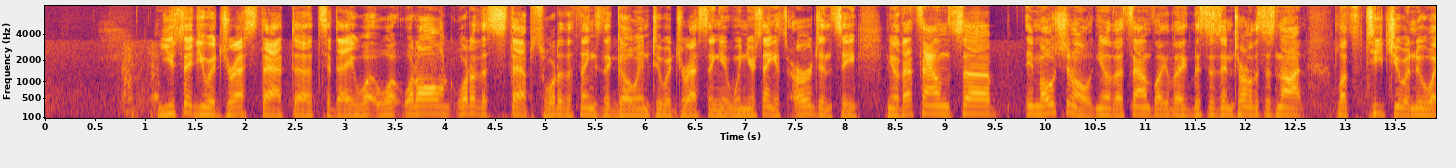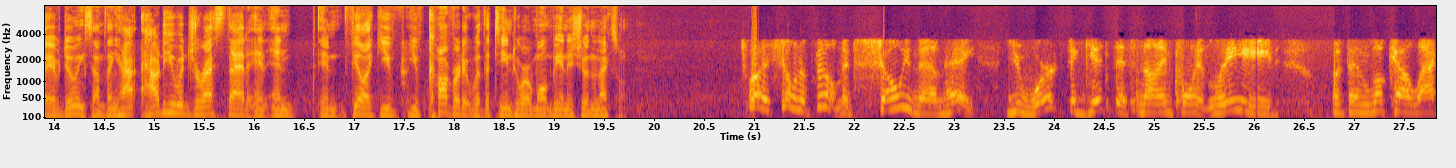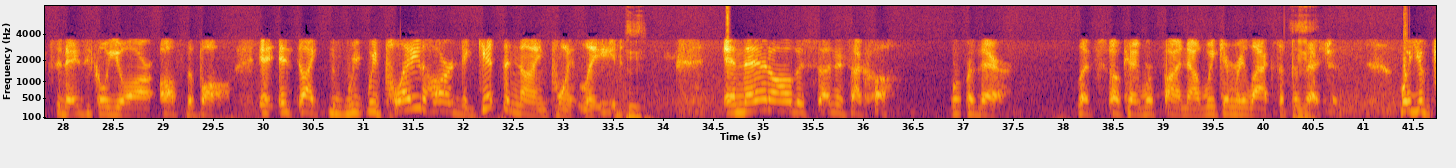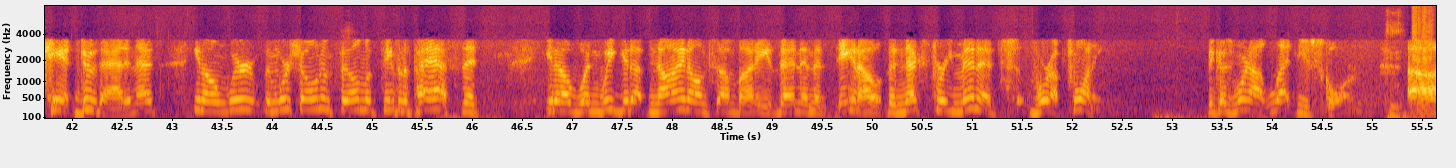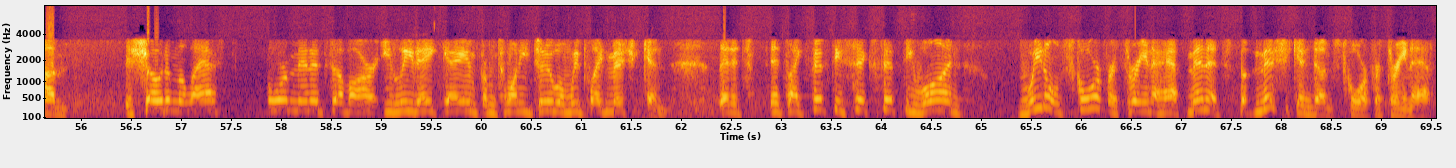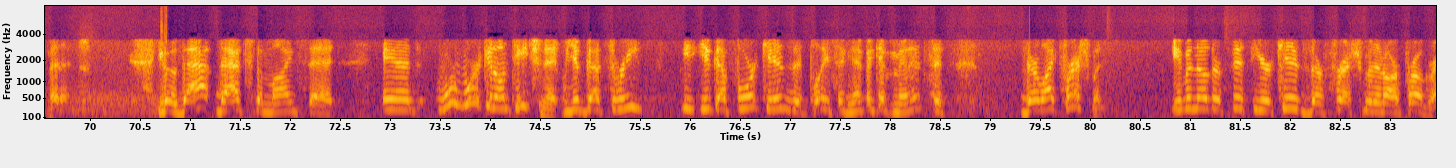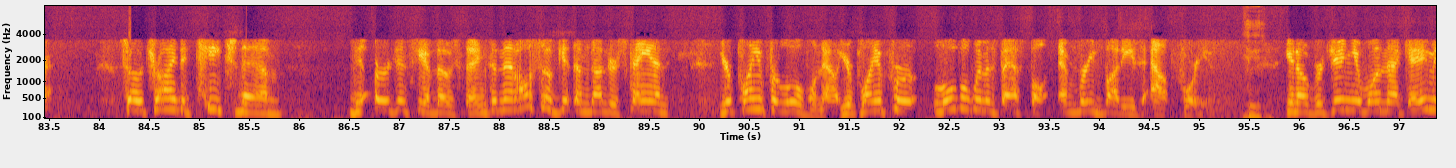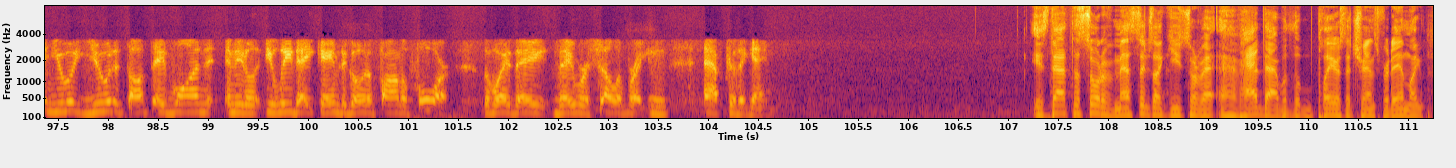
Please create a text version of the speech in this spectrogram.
You said you addressed that uh, today. What what what all what are the steps? What are the things that go into addressing it? When you're saying it's urgency, you know that sounds uh, emotional. You know that sounds like like this is internal. This is not. Let's teach you a new way of doing something. How how do you address that and and and feel like you've you've covered it with the team to where it won't be an issue in the next one? Well, it's showing a film. It's showing them, hey, you work to get this nine point lead but then look how lackadaisical you are off the ball. It, it's like we, we played hard to get the nine point lead, hmm. and then all of a sudden it's like, oh, we're there. Let's okay, we're fine now. We can relax the hmm. possession. Well, you can't do that, and that's you know we're and we're showing them film of teams in the past that you know, when we get up nine on somebody, then in the you know the next three minutes we're up twenty because we're not letting you score. Hmm. Um, it showed them the last four minutes of our Elite Eight game from 22 when we played Michigan that it's it's like 56-51. We don't score for three and a half minutes, but Michigan doesn't score for three and a half minutes. You know that that's the mindset, and we're working on teaching it. You've got three, you've got four kids that play significant minutes. That they're like freshmen even though they're fifth year kids, they're freshmen in our program. So trying to teach them the urgency of those things and then also get them to understand you're playing for Louisville now. You're playing for Louisville women's basketball. Everybody's out for you. Hmm. You know, Virginia won that game, and you you would have thought they'd won an Elite Eight game to go to Final Four. The way they they were celebrating after the game is that the sort of message like you sort of have had that with the players that transferred in like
